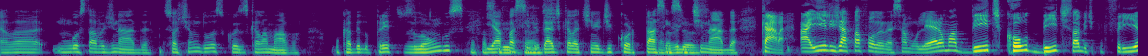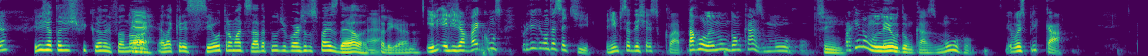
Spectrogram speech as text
ela não gostava de nada. Só tinham duas coisas que ela amava. O cabelo pretos e longos a e a facilidade que ela tinha de cortar sem sentir nada. Cara, aí ele já tá falando, essa mulher é uma bitch, cold bitch, sabe? Tipo, fria. Ele já tá justificando, ele falando, é. ó, ela cresceu traumatizada pelo divórcio dos pais dela, é. tá ligado? Ele, ele já vai... Cons... Por que que acontece aqui? A gente precisa deixar isso claro. Tá rolando um Dom Casmurro. Sim. Pra quem não leu Dom Casmurro, eu vou explicar.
